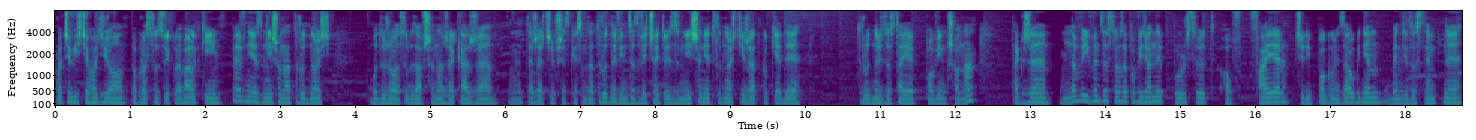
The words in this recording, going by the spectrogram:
Oczywiście chodzi o po prostu zwykłe walki, pewnie zmniejszona trudność, bo dużo osób zawsze narzeka, że te rzeczy wszystkie są za trudne, więc zazwyczaj to jest zmniejszenie trudności, rzadko kiedy trudność zostaje powiększona. Także nowy event został zapowiedziany Pursuit of Fire, czyli pogoń za ogniem, będzie dostępny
